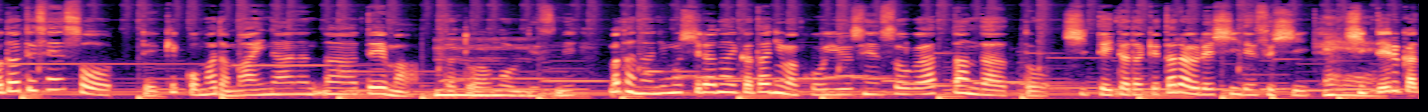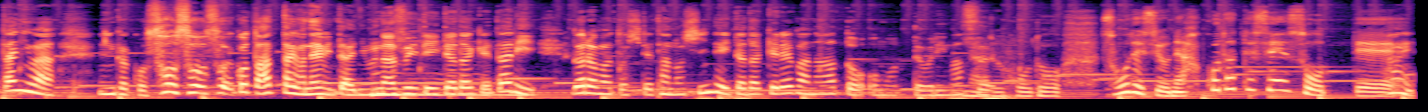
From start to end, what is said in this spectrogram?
函館戦争って結構まだマイナーなテーマだとは思うんですね。まだ何も知らない方にはこういう戦争があったんだと知っていただけたら嬉しいですし、えー、知っている方には何かこう、そうそうそういうことあったよねみたいにうなずいていただけたり、ドラマとして楽しんでいただければなと思っております。なるほど。そうですよね。函館戦争って、はい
